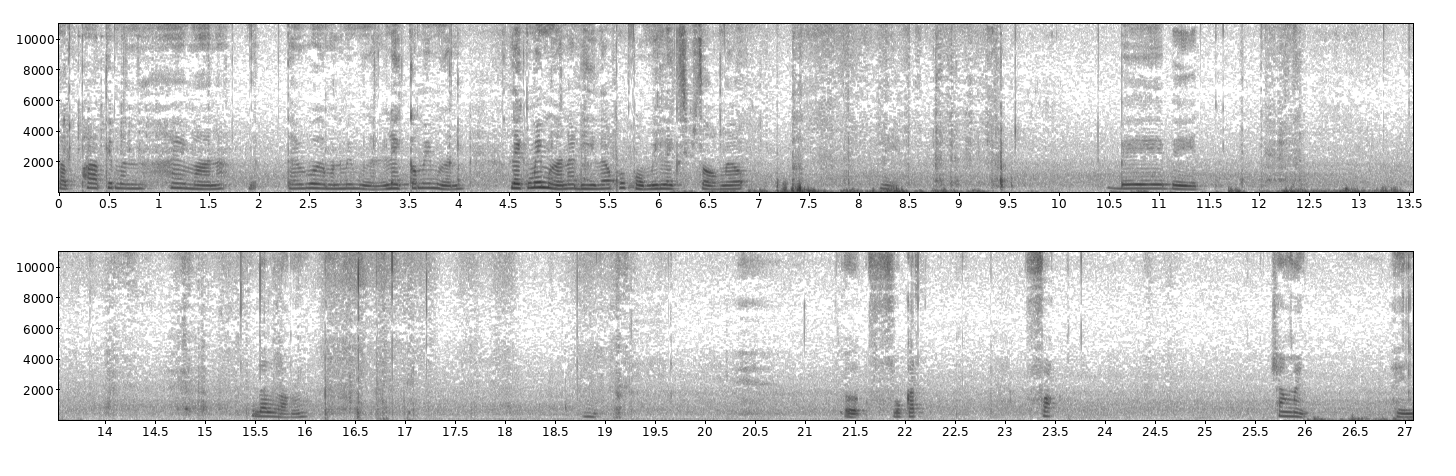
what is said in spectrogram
กับภาพที่มันให้มานะเนี่ย ไดเวอร์มันไม่เหมือน เล็กก็ไม่เหมือน เล็กไม่เหมือนอะดีแล้วเพราะผมมีเล็กสิบสองแล้วนี่เบเบดด้านหลัง เออโฟกัส ฟัก ช่างมันเห็น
